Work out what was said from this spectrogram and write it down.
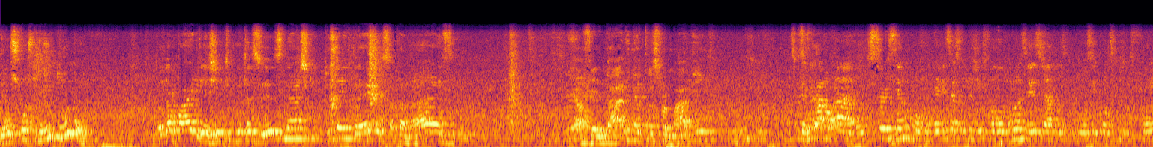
Deus construiu tudo toda parte. E a gente muitas vezes né, acha que tudo é entregue a Satanás. É a verdade, né, transformada em. Acabam ah, distorcendo um pouco, até nesse assunto a gente falou algumas vezes já nos, nos encontros que a gente foi,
